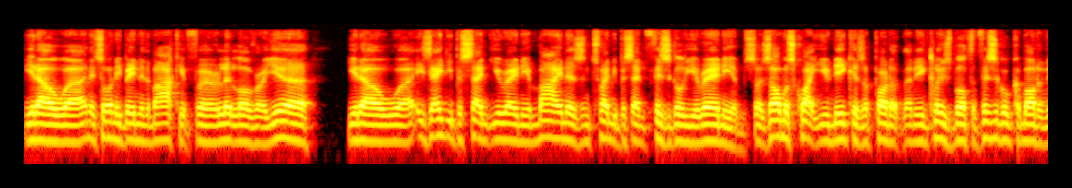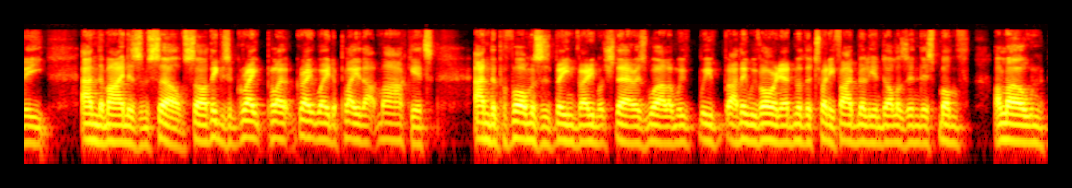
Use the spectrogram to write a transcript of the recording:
you know, uh, and it's only been in the market for a little over a year, you know, uh, is 80% uranium miners and 20% physical uranium. So it's almost quite unique as a product that includes both the physical commodity and the miners themselves. So I think it's a great, great way to play that market and the performance has been very much there as well. And we've we've I think we've already had another twenty five million dollars in this month alone,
